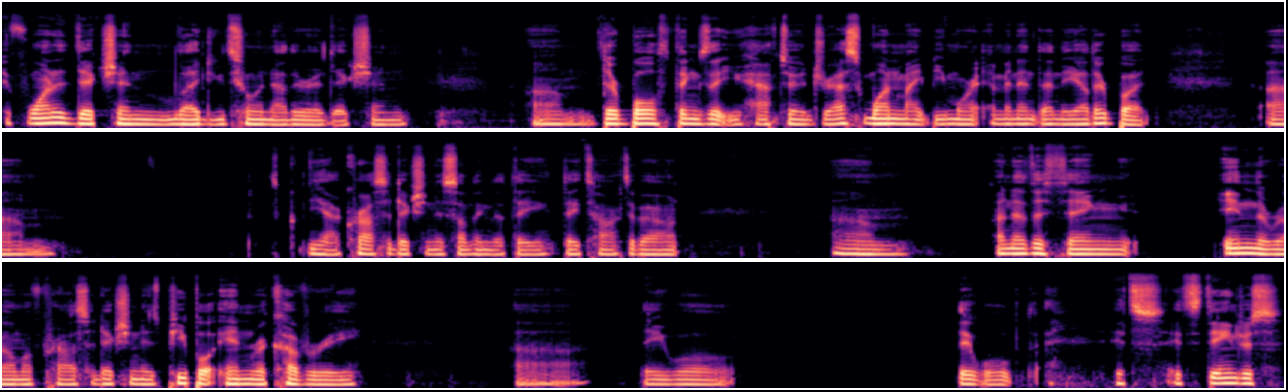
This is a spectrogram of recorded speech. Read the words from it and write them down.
if one addiction led you to another addiction, um, they're both things that you have to address. One might be more imminent than the other, but um, yeah, cross addiction is something that they they talked about. Um, another thing in the realm of cross addiction is people in recovery. Uh, they will. They will. It's it's dangerous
